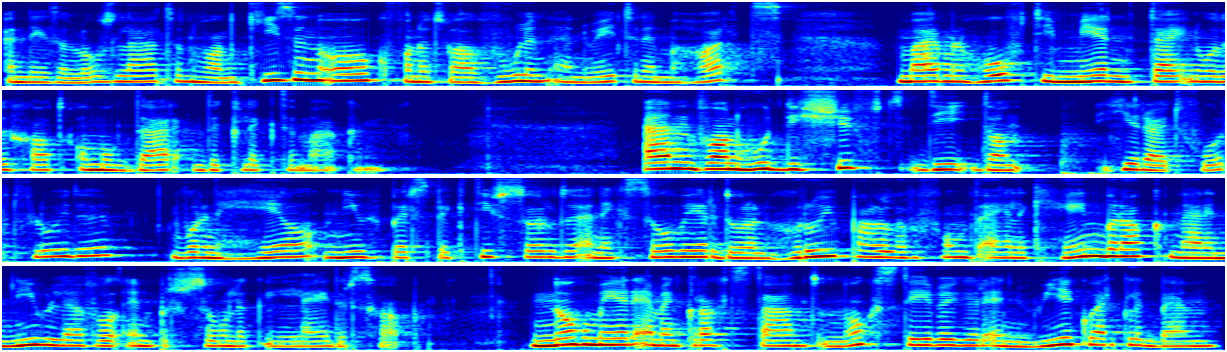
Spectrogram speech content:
en deze loslaten, van kiezen ook, van het wel voelen en weten in mijn hart maar mijn hoofd die meer tijd nodig had om ook daar de klik te maken. En van hoe die shift die dan hieruit voortvloeide, voor een heel nieuw perspectief zorgde en ik zo weer door een groeiplafond eigenlijk heen brak naar een nieuw level in persoonlijk leiderschap. Nog meer in mijn kracht staand, nog steviger in wie ik werkelijk ben.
